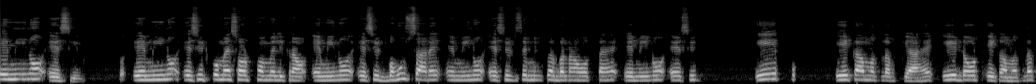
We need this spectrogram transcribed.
एमिनो एसिड तो एमिनो एसिड को मैं शॉर्ट फॉर्म में लिख रहा हूँ। एमिनो एसिड बहुत सारे एमिनो एसिड से मिलकर बना होता है। एमिनो एसिड ए ए का मतलब क्या है? ए डॉट ए का मतलब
